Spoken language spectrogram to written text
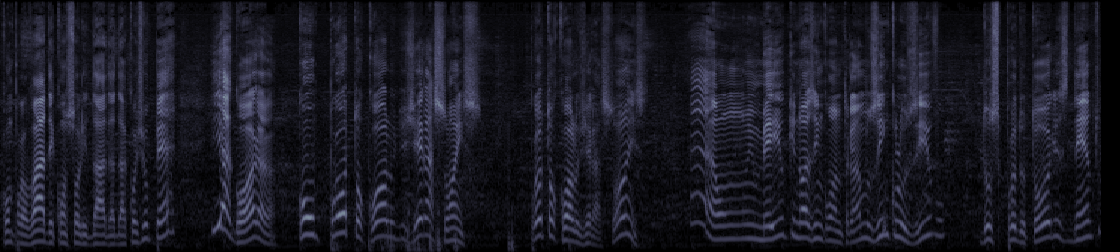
comprovada e consolidada da Cojupé, e agora com o protocolo de gerações. Protocolo gerações é um e-mail que nós encontramos inclusivo dos produtores dentro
